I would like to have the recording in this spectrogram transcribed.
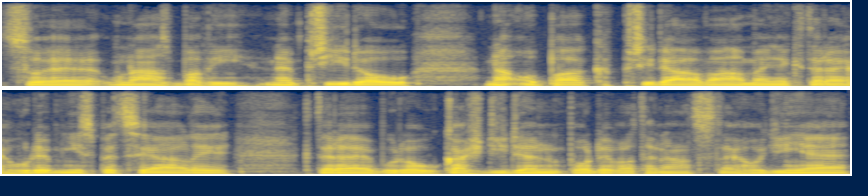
co je u nás baví, nepřijdou. Naopak přidáváme některé hudební speciály, které budou každý den po 19. hodině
